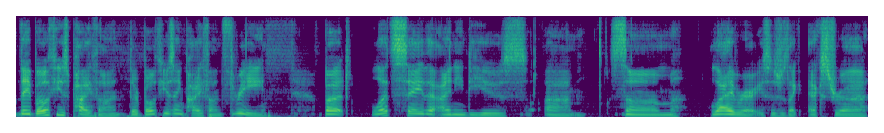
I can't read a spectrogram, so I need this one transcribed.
they both use Python. They're both using Python 3, but let's say that I need to use um, some libraries, which is like extra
